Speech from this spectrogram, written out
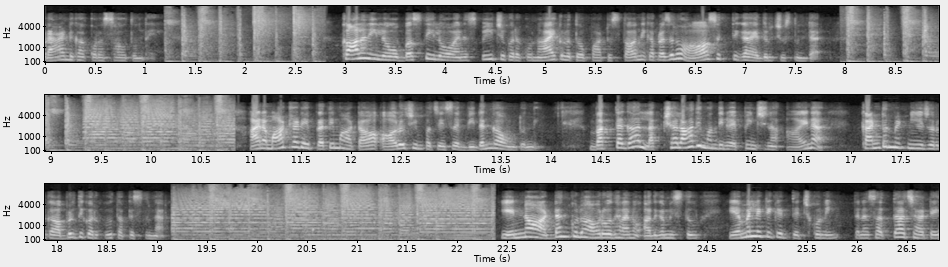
బ్రాండ్గా కొనసాగుతుంది. కాలనీలో బస్తీలో ఆయన స్పీచ్ కొరకు నాయకులతో పాటు స్థానిక ప్రజలు ఆసక్తిగా ఎదురు చూస్తుంటారు ఆయన మాట్లాడే ప్రతి మాట ఆలోచింపచేసే విధంగా ఉంటుంది. వక్తగా లక్షలాది మందిని మెప్పించిన ఆయన కంటోన్మెంట్ నియోజకవర్గ అభివృద్ధి కొరకు తప్పిస్తున్నారు. ఎన్నో అడ్డంకులు అవరోధాలను అధిగమిస్తూ ఎమ్మెల్యే టికెట్ తెచ్చుకొని తన సత్తా చాటే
